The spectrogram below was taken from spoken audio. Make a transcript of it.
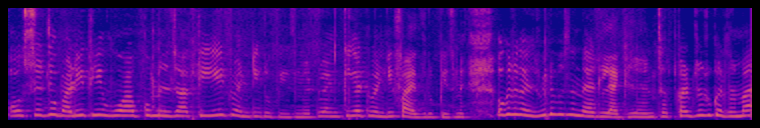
और उससे जो बड़ी थी, वो आपको मिल जाती है ट्वेंटी रुपीज़ में ट्वेंटी या ट्वेंटी फाइव रुपीज़ में ओके वीडियो पसंद आए लाइक एंड सब्सक्राइब ज़रूर कर देना।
